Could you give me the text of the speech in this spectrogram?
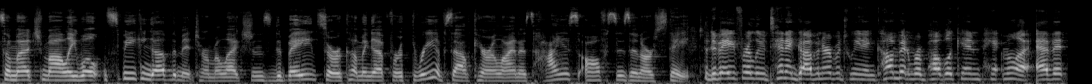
so much, Molly. Well, speaking of the midterm elections, debates are coming up for three of South Carolina's highest offices in our state. The debate for lieutenant governor between incumbent Republican Pamela Evette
